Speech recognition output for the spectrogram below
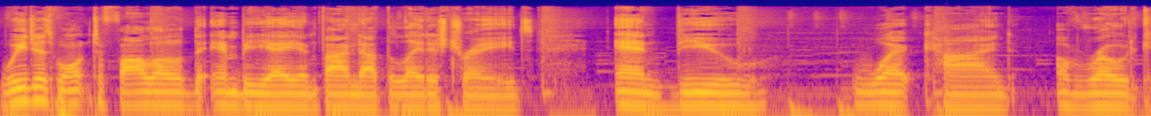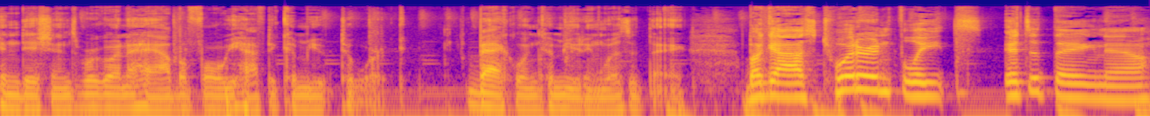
we just want to follow the NBA and find out the latest trades and view what kind of road conditions we're going to have before we have to commute to work. Back when commuting was a thing. But guys, Twitter and fleets, it's a thing now.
